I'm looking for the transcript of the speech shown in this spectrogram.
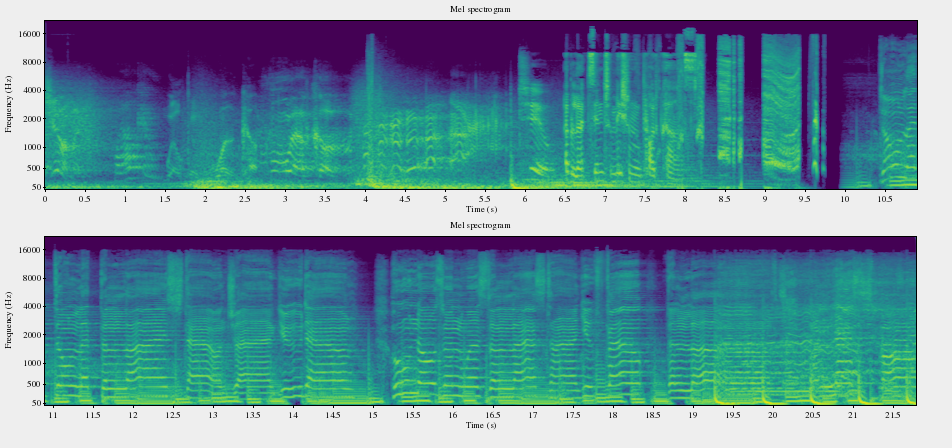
and gentlemen, Welcome. welcome, welcome. two, a Blitz Intermission podcast. Don't let, don't let the lifestyle drag you down. Who knows when was the last time you felt the love? One less sparkle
